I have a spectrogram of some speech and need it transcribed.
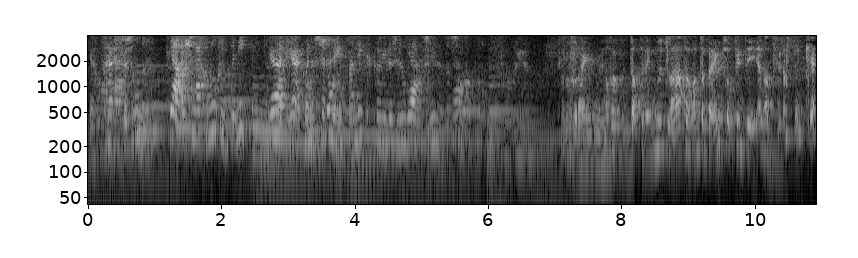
Ja, hoe Nou krijg je ja. verzonnen, hè? ja, als je maar genoeg in paniek bent. Dan Ja, krijg ja, ik wil zeggen, in paniek kun je dus heel Ja. veel verzinnen. Dat is Ja. me ook wel opgevallen, ja. Dan vraag ik me af of ik dat erin moet laten, want dan brengt ze op ideeën natuurlijk.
